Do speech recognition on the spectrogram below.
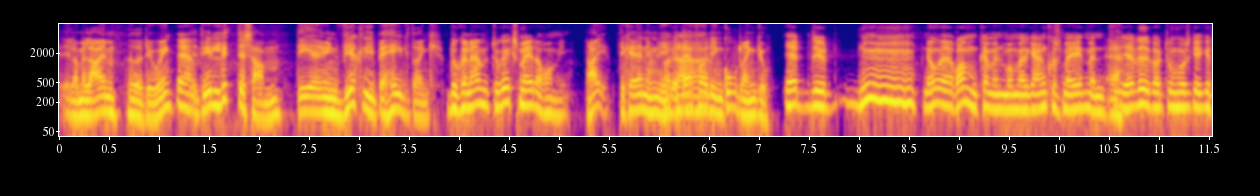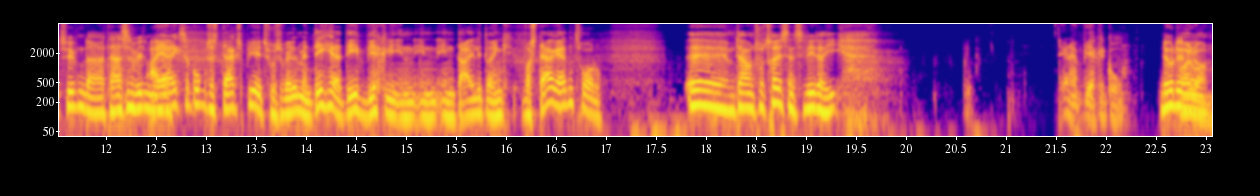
Eller med lime, hedder det jo, ikke? Ja. Det er lidt det samme. Det er en virkelig behagelig drink. Du kan, nærmest, du kan ikke smage der rom i. Nej, det kan jeg nemlig Og ikke, og der- derfor er det en god drink jo. Ja, det er jo... Mm, no, rom kan man, må man gerne kunne smage, men Ja. jeg ved godt, du måske ikke er typen, der, der er så vild med Ej, jeg er ikke så god til stærk spiritus, vel, men det her, det er virkelig en, en, en dejlig drink. Hvor stærk er den, tror du? Øh, der er jo en 2-3 centiliter i. Den er virkelig god. Nu er, det nogle,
